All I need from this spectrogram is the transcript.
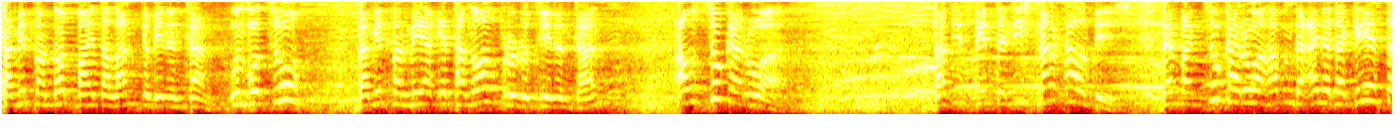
damit man dort weiter Land gewinnen kann. Und wozu? Damit man mehr Ethanol produzieren kann aus Zuckerrohr. Ist bitte nicht nachhaltig, denn beim Zuckerrohr haben wir eine der größten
